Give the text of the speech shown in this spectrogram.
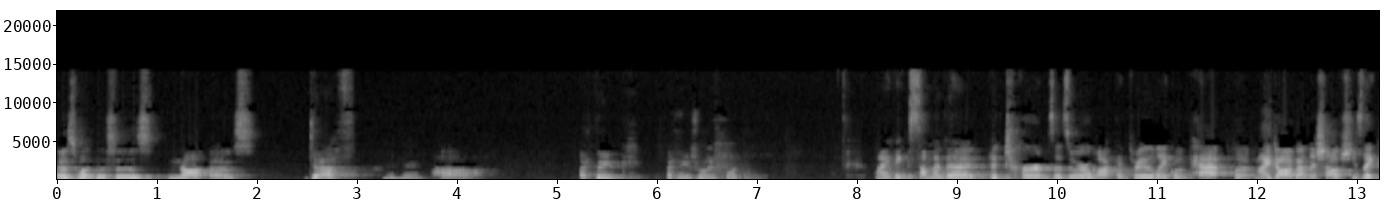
as what this is not as death mm-hmm. uh, i think i think is really important when I think some of the the terms as we were walking through, like when Pat put my dog on the shelf, she's like,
